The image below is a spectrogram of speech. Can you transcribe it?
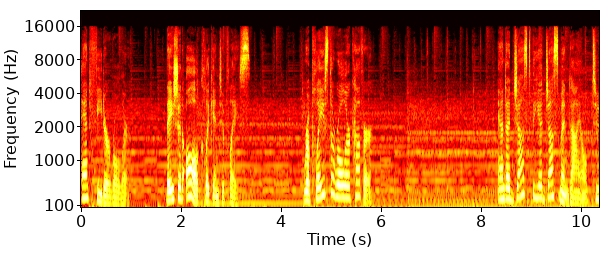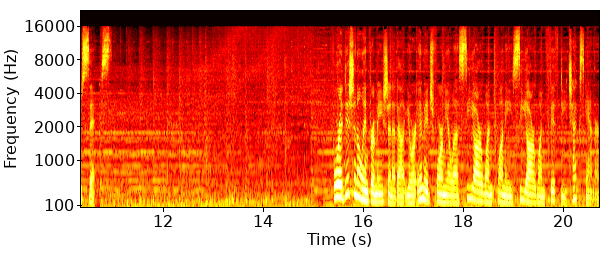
and feeder roller. They should all click into place. Replace the roller cover and adjust the adjustment dial to 6. For additional information about your imageFORMULA CR120 CR150 check scanner,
